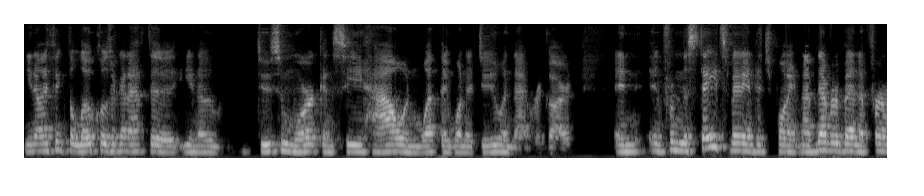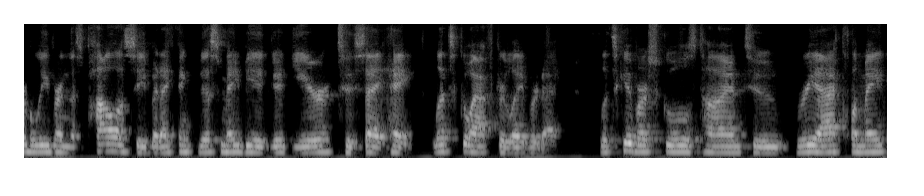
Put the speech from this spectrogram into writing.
You know, I think the locals are going to have to, you know, do some work and see how and what they want to do in that regard and, and from the state's vantage point, and I've never been a firm believer in this policy, but I think this may be a good year to say, hey, let's go after Labor Day. Let's give our schools time to reacclimate.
